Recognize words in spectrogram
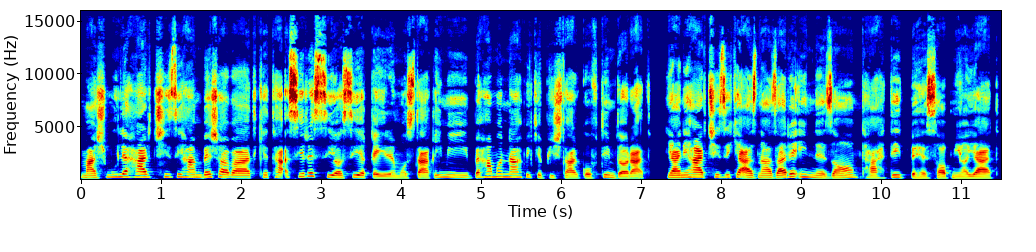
مشمول هر چیزی هم بشود که تأثیر سیاسی غیر مستقیمی به همان نحوی که پیشتر گفتیم دارد. یعنی هر چیزی که از نظر این نظام تهدید به حساب می آید.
